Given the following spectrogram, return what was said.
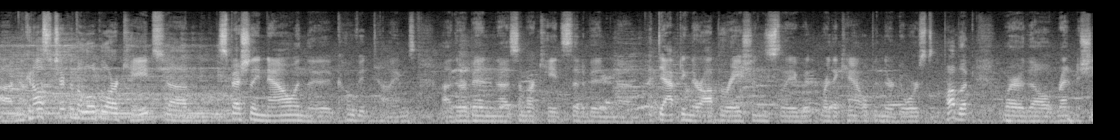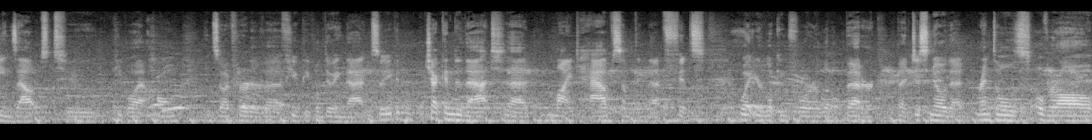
Um, you can also check with the local arcades, um, especially now in the COVID times. Uh, there have been uh, some arcades that have been uh, adapting their operations they, where they can't open their doors to the public, where they'll rent machines out to people at home. And so I've heard of a few people doing that. And so you can check into that. That might have something that fits what you're looking for a little better. But just know that rentals overall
